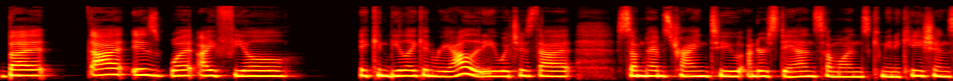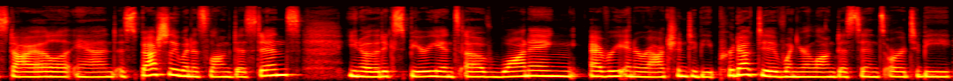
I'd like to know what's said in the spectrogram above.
but that is what I feel it can be like in reality, which is that sometimes trying to understand someone's communication style, and especially when it's long distance, you know, that experience of wanting every interaction to be productive when you're long distance or to be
